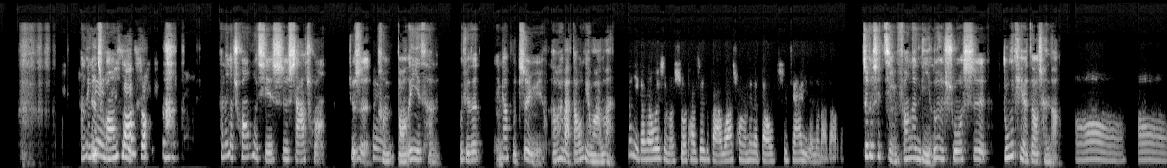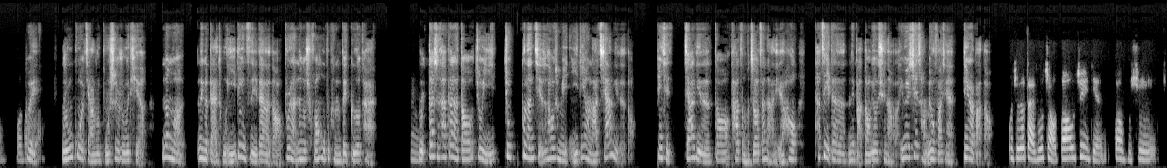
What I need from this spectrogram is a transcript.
他那个窗户，杀手。他那个窗户其实是纱窗。就是很薄的一层，我觉得应该不至于，然后会把刀给挖乱。那你刚刚为什么说他这个把挖窗的那个刀是家里的那把刀的？这个是警方的理论，说是 Rutia 造成的。哦哦，我懂了。对，如果假如不是 Rutia，那么那个歹徒一定自己带了刀，不然那个窗户不可能被割开。嗯，但是他带了刀，就一就不能解释他为什么一定要拿家里的刀，并且。家里的刀他怎么知道在哪里？然后他自己带的那把刀又去哪了？因为现场没有发现第二把刀。我觉得歹徒找刀这一点倒不是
